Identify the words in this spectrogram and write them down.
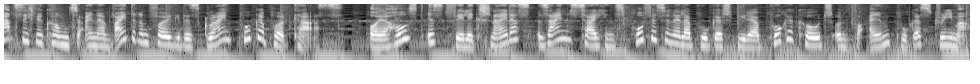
herzlich willkommen zu einer weiteren Folge des Grind Poker Podcasts. Euer Host ist Felix Schneiders, seines Zeichens professioneller Pokerspieler, Pokercoach und vor allem Pokerstreamer.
